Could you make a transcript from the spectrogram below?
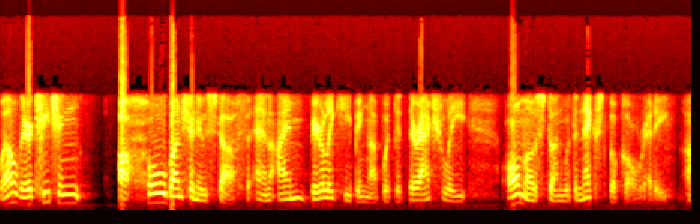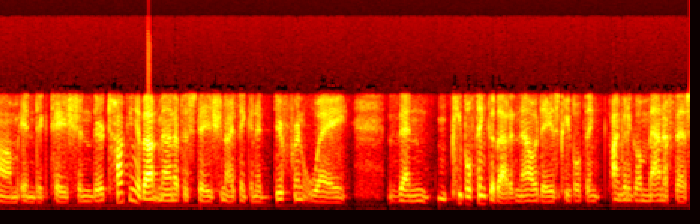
Well, they're teaching a whole bunch of new stuff, and I'm barely keeping up with it. They're actually almost done with the next book already um, in dictation. They're talking about manifestation, I think, in a different way than people think about it nowadays. People think, I'm going to go manifest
